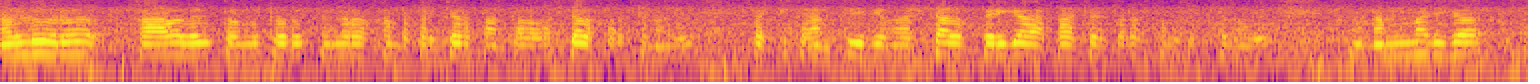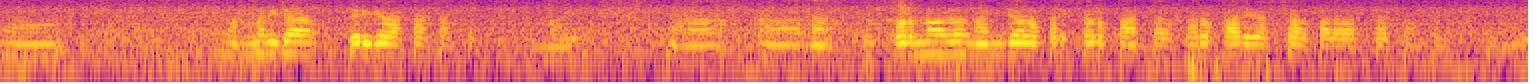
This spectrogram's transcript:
నల్లూరు కావలి తొంగుటూరు చంద్రకొండ పరిసర ప్రాంతాల వర్షాలు పడుతున్నాయి. ప్రస్తుతానికి ఇది వర్షాలు పెరిగే అవకాశాలు కూడా కనిపిస్తున్నాయి. నెమ్మదిగా నెమ్మదిగా పెరిగే అవకాశాలు కనిపిస్తున్నాయి కర్నూలు నంద్యాల పరిసర ప్రాంతాలు కూడా భారీ వర్షాలు పడే అవకాశం కనిపిస్తుంది.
